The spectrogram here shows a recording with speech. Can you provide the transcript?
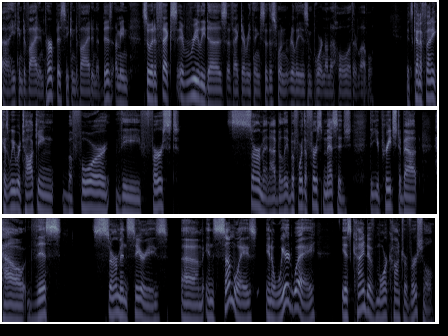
uh, he can divide in purpose he can divide in a business i mean so it affects it really does affect everything. So this one really is important on a whole other level. It's kind of funny because we were talking before the first sermon, I believe, before the first message that you preached about how this sermon series, um, in some ways, in a weird way, is kind of more controversial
